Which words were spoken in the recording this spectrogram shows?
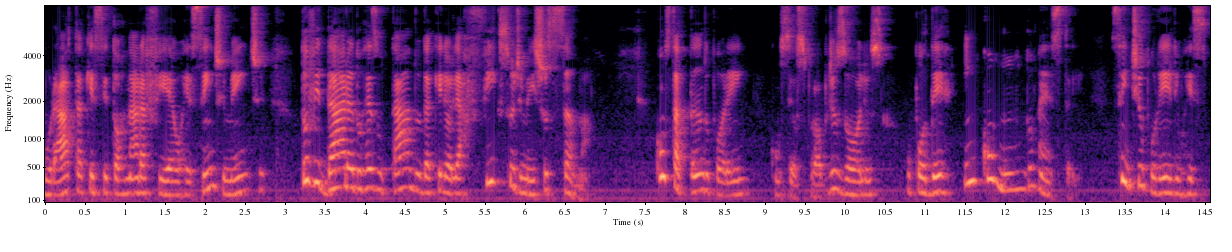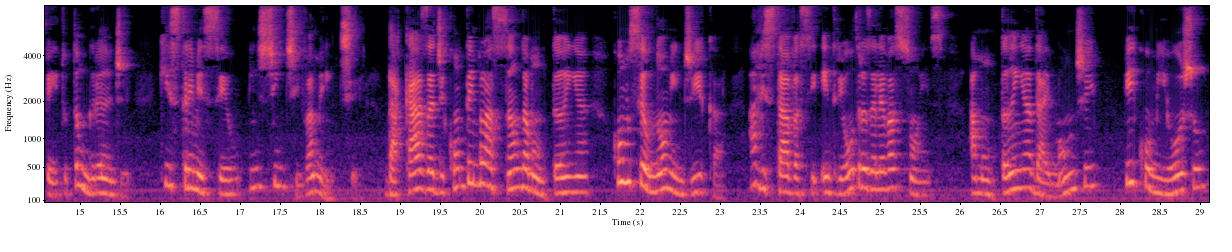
Murata, que se tornara fiel recentemente, duvidara do resultado daquele olhar fixo de Meixo Sama, constatando, porém, com seus próprios olhos, o poder incomum do mestre. Sentiu por ele um respeito tão grande que estremeceu instintivamente. Da casa de contemplação da montanha, como seu nome indica, avistava-se, entre outras elevações, a montanha Daimonde, Pico Miojo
